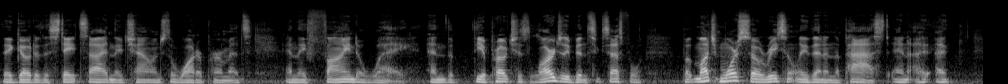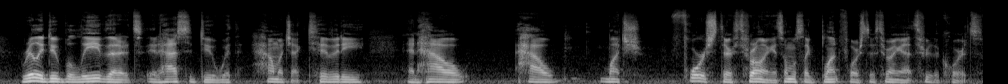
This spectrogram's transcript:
They go to the state side and they challenge the water permits. And they find a way. And the, the approach has largely been successful, but much more so recently than in the past. And I, I really do believe that it's, it has to do with how much activity and how, how much force they're throwing. It's almost like blunt force they're throwing at through the courts.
